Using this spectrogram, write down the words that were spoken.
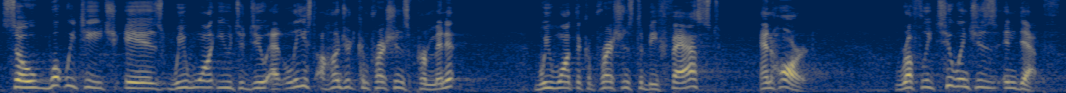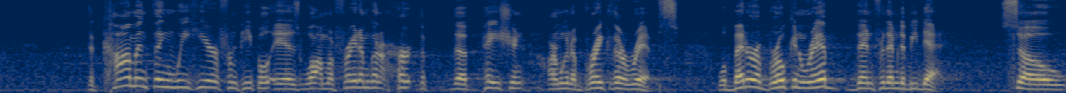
So what we teach is we want you to do at least 100 compressions per minute. We want the compressions to be fast and hard roughly two inches in depth. The common thing we hear from people is, well, I'm afraid I'm going to hurt the, the patient or I'm going to break their ribs. Well, better a broken rib than for them to be dead. So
